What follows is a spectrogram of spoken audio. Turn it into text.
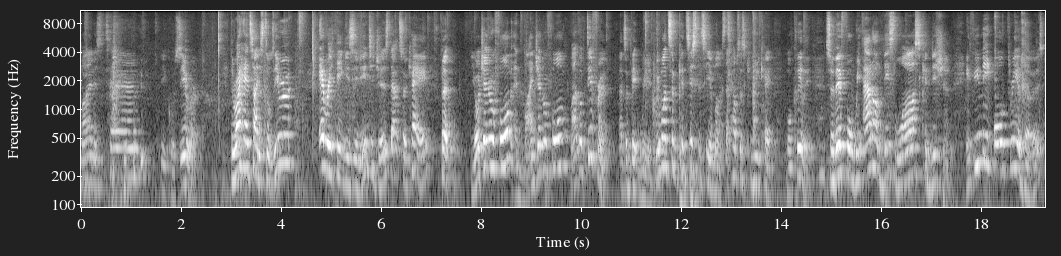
Minus 10 equals 0. The right hand side is still 0. Everything is in integers, that's okay. But your general form and my general form might look different. That's a bit weird. We want some consistency amongst. That helps us communicate more clearly. So therefore, we add on this last condition. If you meet all three of those,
